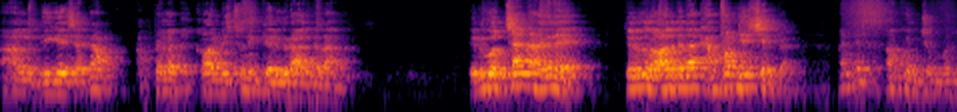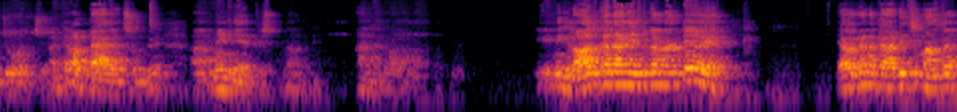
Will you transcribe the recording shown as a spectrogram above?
వాళ్ళు దిగేశాక ఆ- ఆ పిల్లకి కాల్ ఇస్తూ నీకు తెలుగు రాదు కదా తెలుగు వచ్చాను అడగలే. తెలుగు రాదు కదా కన్ఫర్మ్ చేసి చెప్పాను అంటే కొంచెం కొంచెం వచ్చు. అంటే వాళ్ళ పేరెంట్స్ ఉండి మేము నేర్పిస్తున్నాం అన్నారు వాళ్ళ అమ్మ నీకు రాదు కదా అని ఎందుకన్నా అంటే ఎవరికైనా కార్డు ఇచ్చి మంత్రం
